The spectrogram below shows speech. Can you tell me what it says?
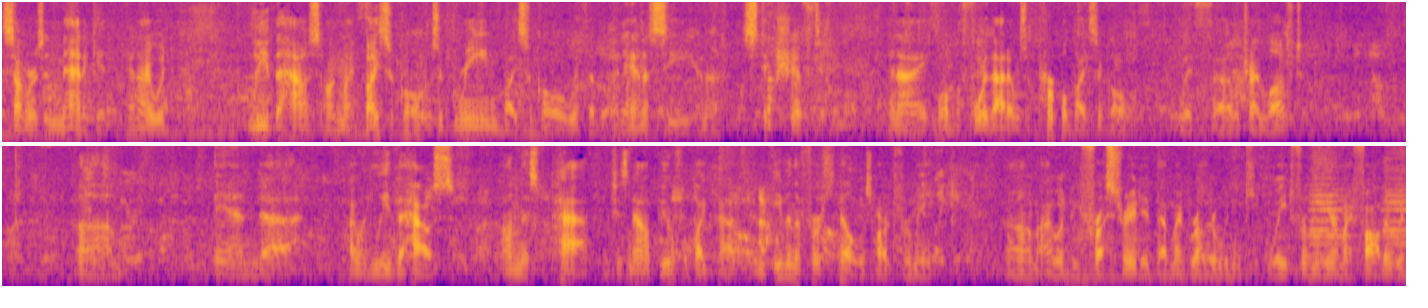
summers in Madaket, and I would leave the house on my bicycle. It was a green bicycle with a banana seat and a stick shift. And I, well, before that, it was a purple bicycle, with uh, which I loved. Um, and uh, I would leave the house on this path, which is now a beautiful bike path. And even the first hill was hard for me. Um, I would be frustrated that my brother wouldn't keep, wait for me, or my father would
